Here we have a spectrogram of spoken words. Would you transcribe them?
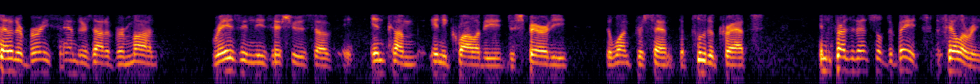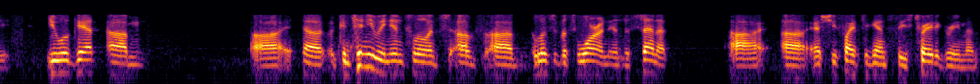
Senator Bernie Sanders out of Vermont raising these issues of income inequality, disparity, the 1%, the plutocrats. In the presidential debates with Hillary, you will get um, uh, uh, continuing influence of uh, Elizabeth Warren in the Senate uh, uh, as she fights against these trade agreements.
